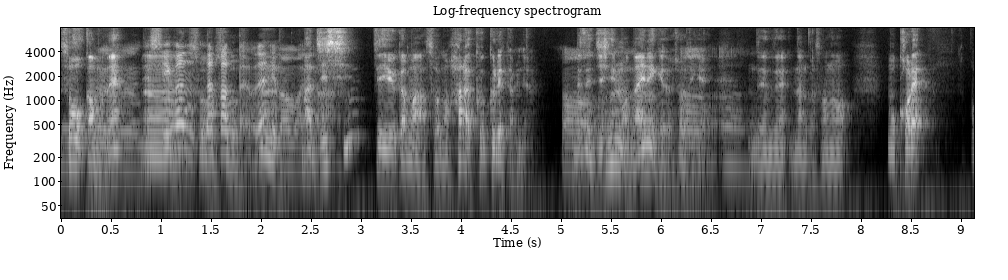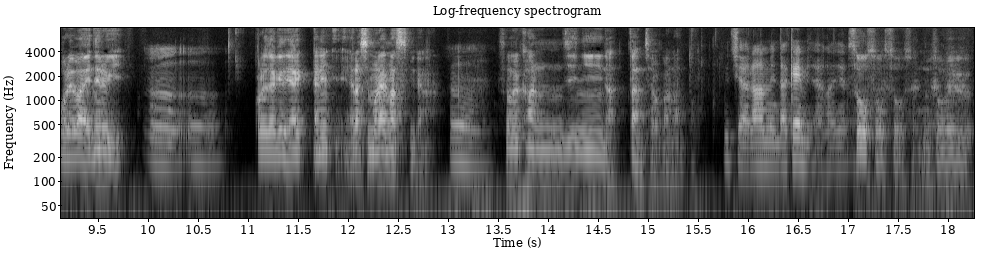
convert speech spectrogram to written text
そうかもね。んん自信がうんなかったよね、そうん今までは。まあ自信っていうかまあその腹くくれたみたいな。うん別に自信もないねんけど、正直。うんうん全然、なんかその、もうこれ、俺はエネルギー、うんうんこれだけでややらせてもらいます、みたいな。うん。そういう感じになったんちゃうかなと。うちはラーメンだけみたいな感じそうそうそうそう。もうそういう、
